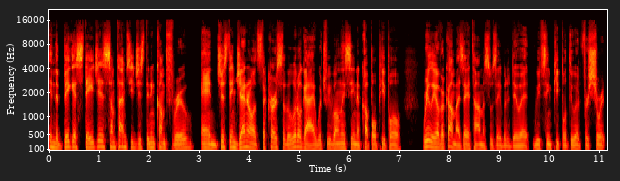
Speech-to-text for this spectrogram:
in the biggest stages, sometimes he just didn't come through. And just in general, it's the curse of the little guy, which we've only seen a couple people really overcome. Isiah Thomas was able to do it. We've seen people do it for short,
